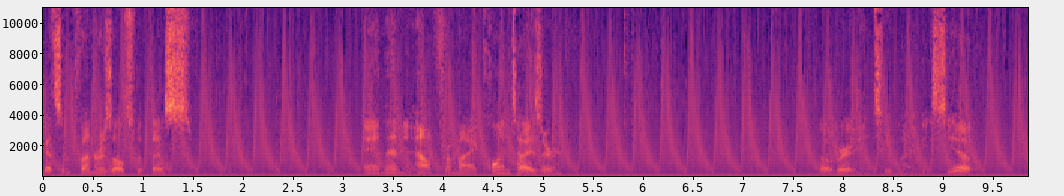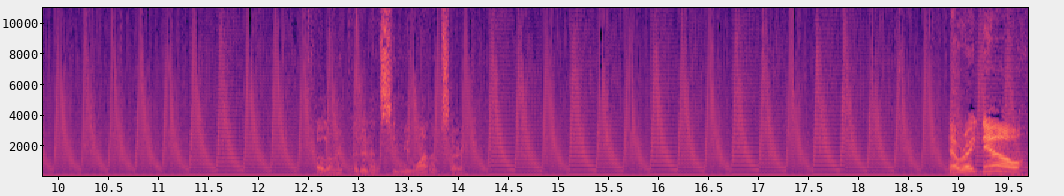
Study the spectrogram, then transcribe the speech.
Got some fun results with this. And then out from my quantizer over into my VCO. Oh, let me put it in CV1, I'm sorry. Now right now,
